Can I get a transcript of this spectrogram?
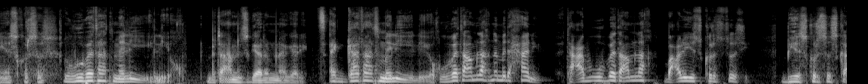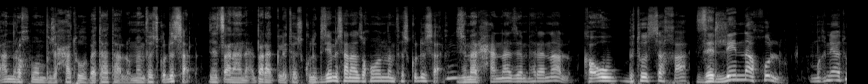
ንየሱስ ክርስቶስ ውህበታት መሊኡ እዩ ልኢኹ ብጣዕሚ ዝገርም ነገር እዩ ጸጋታት መሊኡ እዩ ልኢኹ ውህበት ኣምላኽ ንምድሓን እዩ እቲ ዓቢ ውህበት ኣምላኽ ባዕሉ የሱስ ክርስቶስ እዩ። ብየሱስ ክርስቶስ ከኣ ንረኽቦም ብዙሓት ውህበታት ኣሎ። መንፈስ ቅዱስ ኣሎ። ዘጸናንዕ ጰራቅሊጦስ ኩሉ ግዜ ምሳና ዝኸውን መንፈስ ቅዱስ ኣሎ። ዝመርሓና ዘምህረና ኣሎ። ካብኡ ብተወሳኺ ከኣ ዘድልየና ኩሉ ምኽንያቱ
